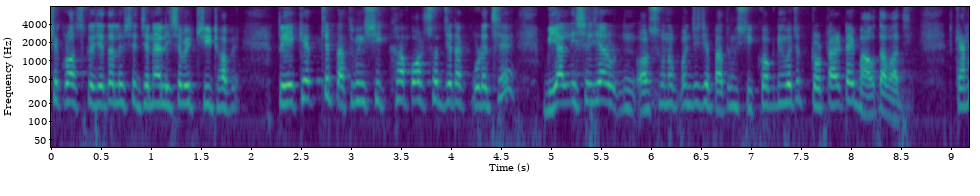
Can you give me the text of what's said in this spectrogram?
সে ক্রস করে যেতে তাহলে সে জেনারেল হিসেবে ট্রিট হবে। তো এক্ষেত্রে প্রাথমিক শিক্ষা পর্ষদ যেটা করেছে, বিয়াল্লিশ হাজার অষ্টানব্বই যে প্রাথমিক শিক্ষক নিয়োগ হচ্ছে টোটালটাই ভাওতাবাজি। কেন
